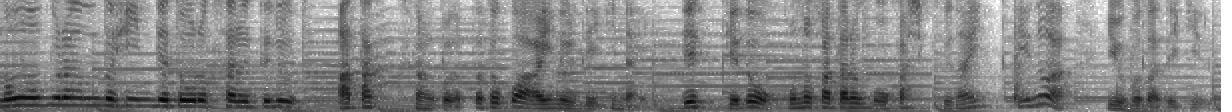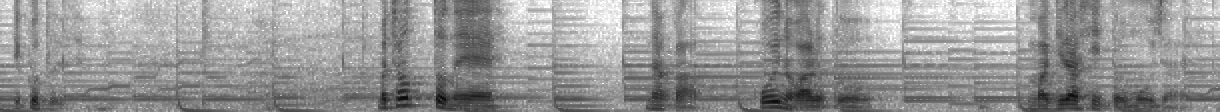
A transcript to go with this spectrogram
ノーブランド品で登録されてるアタック3個だったらそこは相乗りできないですけど、このカタログおかしくないっていうのは言うことはできるってことですよね。まあ、ちょっとね、なんか、こういうのがあると紛らわしいと思うじゃないですか。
